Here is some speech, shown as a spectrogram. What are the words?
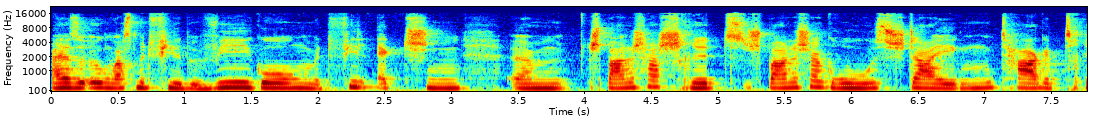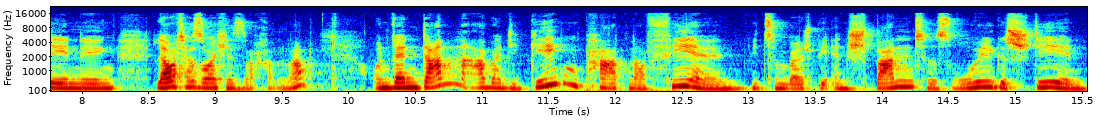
Also irgendwas mit viel Bewegung, mit viel Action, ähm, spanischer Schritt, spanischer Gruß, Steigen, Target-Training, lauter solche Sachen. Ne? Und wenn dann aber die Gegenpartner fehlen, wie zum Beispiel entspanntes, ruhiges Stehen,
